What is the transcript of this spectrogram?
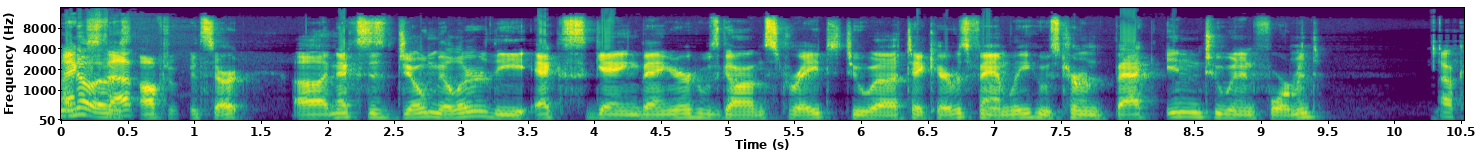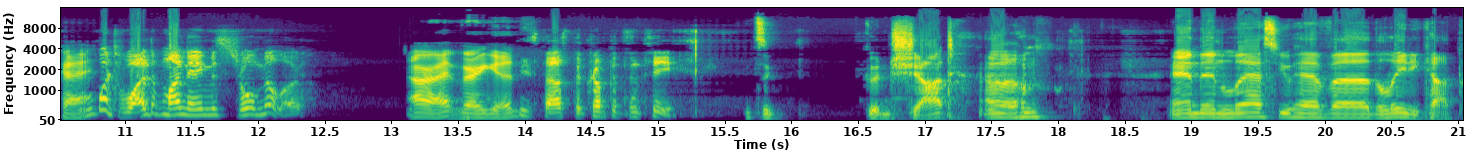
I know Next that was up, off to a good start. Uh, next is Joe Miller, the ex gangbanger who's gone straight to uh, take care of his family, who's turned back into an informant. okay. what? What? My name is Joe Miller. All right. Very good. He's past the crumpets and tea. It's a good shot. Um, and then last you have uh, the lady cop.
